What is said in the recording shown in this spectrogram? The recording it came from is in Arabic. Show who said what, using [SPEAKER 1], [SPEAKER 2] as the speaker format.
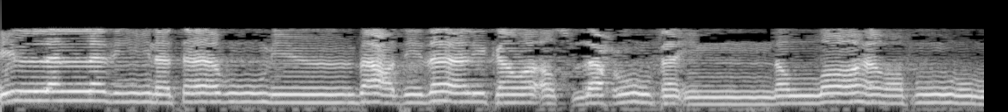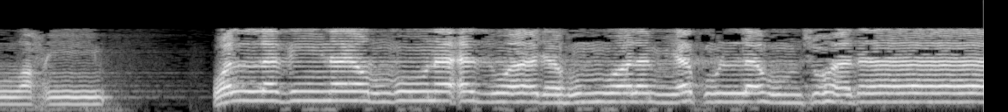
[SPEAKER 1] إلا الذين تابوا من بعد ذلك وأصلحوا فإن الله غفور رحيم والذين يرمون أزواجهم ولم يكن لهم شهداء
